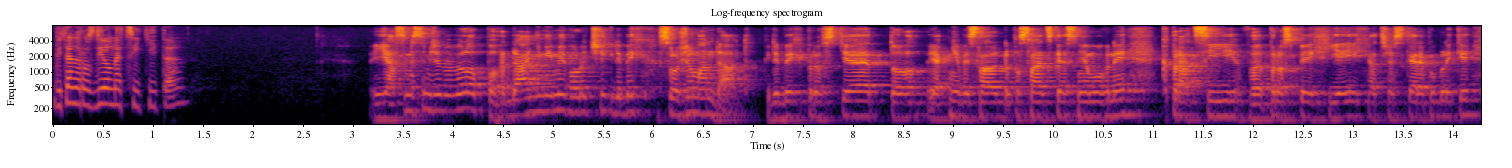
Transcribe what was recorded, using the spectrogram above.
Vy ten rozdíl necítíte? Já si myslím, že by bylo pohrdání mými voliči, kdybych složil mandát, kdybych prostě to, jak mě vyslal do poslanecké sněmovny k prací v prospěch jejich a České republiky,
